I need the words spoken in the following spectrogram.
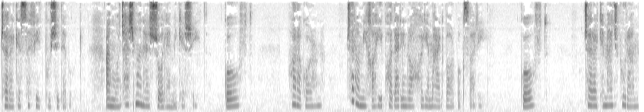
چرا که سفید پوشیده بود. اما چشمانش شعله می کشید. گفت آراگورن چرا می خواهی پا در این راه های مرگبار بگذاری؟ گفت چرا که مجبورم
